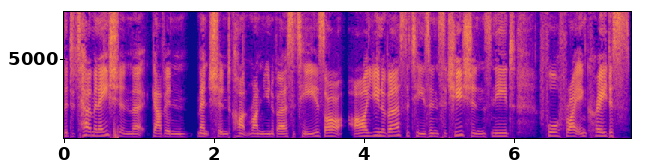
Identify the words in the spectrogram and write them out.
The determination that Gavin mentioned can't run universities. Our, our universities, institutions need forthright and courageous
